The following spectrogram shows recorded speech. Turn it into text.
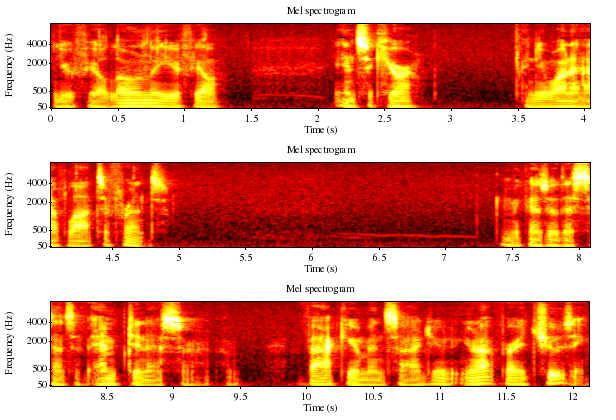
You feel lonely, you feel insecure, and you want to have lots of friends. And because of this sense of emptiness or vacuum inside you, you're not very choosy.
